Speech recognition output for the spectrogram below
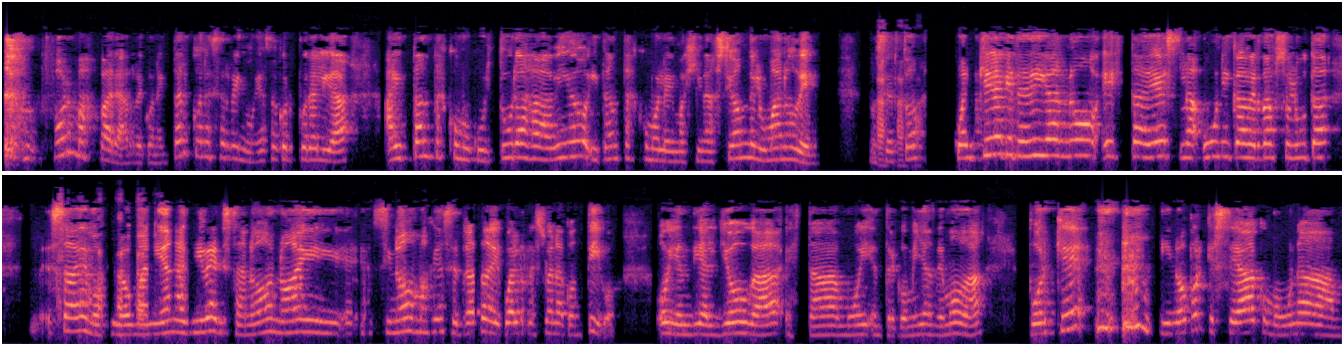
formas para reconectar con ese ritmo y esa corporalidad, hay tantas como culturas ha habido y tantas como la imaginación del humano de, ¿no es cierto? Cualquiera que te diga, no, esta es la única verdad absoluta, sabemos que la humanidad es diversa, ¿no? No hay, eh, sino más bien se trata de cuál resuena contigo. Hoy en día el yoga está muy, entre comillas, de moda, porque, y no porque sea como una,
